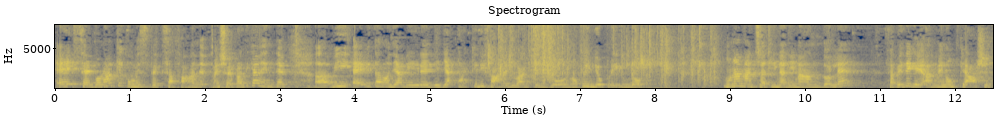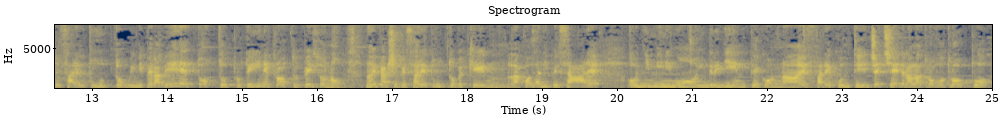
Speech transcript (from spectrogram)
e servono anche come spezzafame cioè praticamente eh, vi evitano di avere degli attacchi di fame durante il giorno. Quindi io prendo una manciatina di mandorle. Sapete che a me non piace pesare tutto quindi per avere tot proteine tot peso no. Non mi piace pesare tutto perché mm, la cosa di pesare ogni minimo ingrediente con, e fare conteggi eccetera la trovo troppo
